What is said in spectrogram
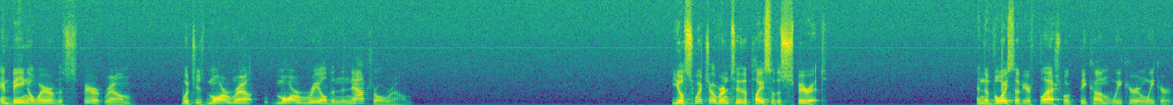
and being aware of the spirit realm which is more real, more real than the natural realm, you'll switch over into the place of the Spirit, and the voice of your flesh will become weaker and weaker.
